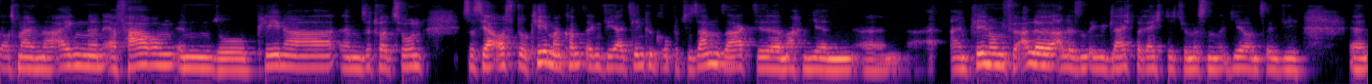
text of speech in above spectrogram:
aus meiner eigenen Erfahrung in so Plenar-Situationen ähm, ist es ja oft okay, man kommt irgendwie als linke Gruppe zusammen, sagt, wir machen hier ein, äh, ein Plenum für alle, alle sind irgendwie gleichberechtigt, wir müssen hier uns irgendwie äh,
